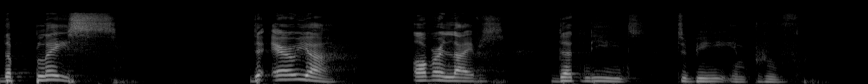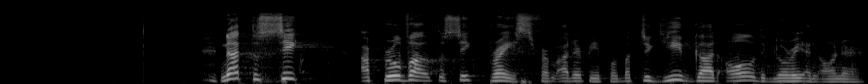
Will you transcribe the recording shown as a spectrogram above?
the place, the area of our lives that needs to be improved. Not to seek approval, to seek praise from other people, but to give God all the glory and honor.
